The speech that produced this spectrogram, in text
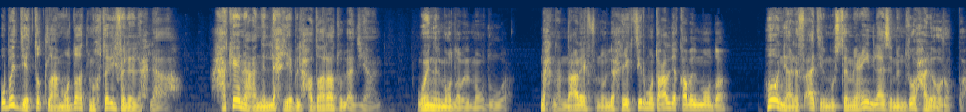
وبديت تطلع موضات مختلفة للحلاقة. حكينا عن اللحية بالحضارات والأديان. وين الموضة بالموضوع؟ نحن بنعرف إنه اللحية كتير متعلقة بالموضة. هون يا رفقاتي المستمعين لازم نروح على أوروبا.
